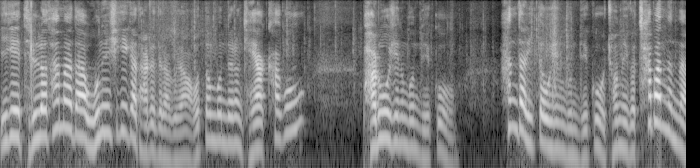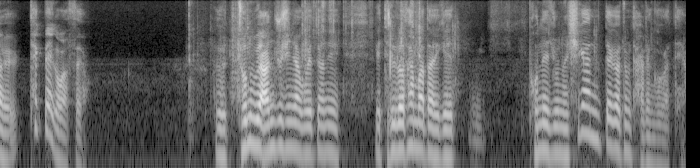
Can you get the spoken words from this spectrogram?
이게 딜러 사마다 오는 시기가 다르더라고요. 어떤 분들은 계약하고 바로 오시는 분도 있고 한 달 있다 오시는 분도 있고 저는 이거 차 받는 날 택배가 왔어요. 그래서 저는 왜 안 주시냐고 했더니 이게 딜러 사마다 이게 보내주는 시간대가 좀 다른 것 같아요.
